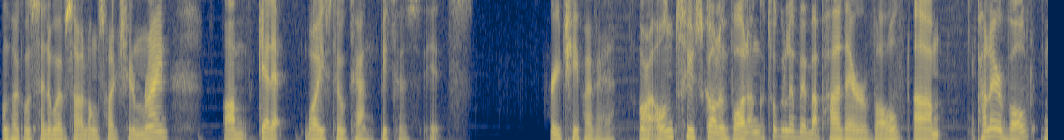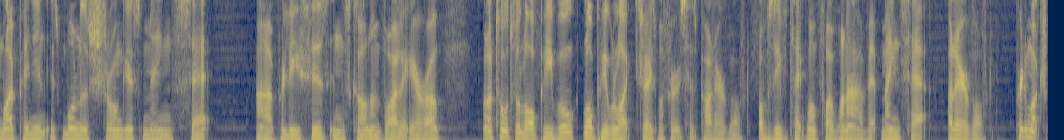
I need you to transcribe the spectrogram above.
on the Pokemon Center website alongside and Rain. Um, get it while you still can because it's pretty cheap over here. All right, on to Scarlet and Violet. I'm going to talk a little bit about Paldea Evolved. Um, Paldea Evolved, in my opinion, is one of the strongest main set uh, releases in the Scarlet and Violet era. When I talk to a lot of people, a lot of people like, Jace, my favorite set's Paldea Evolved. Obviously, if you take 151 out of it, main set, Paldea Evolved. Pretty much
